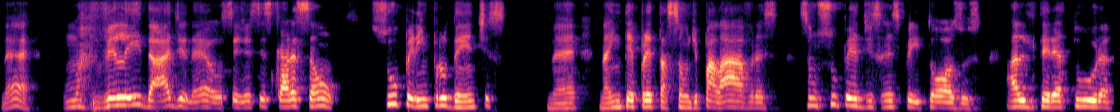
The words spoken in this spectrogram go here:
né, uma veleidade, né? Ou seja, esses caras são super imprudentes, né, na interpretação de palavras, são super desrespeitosos à literatura,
